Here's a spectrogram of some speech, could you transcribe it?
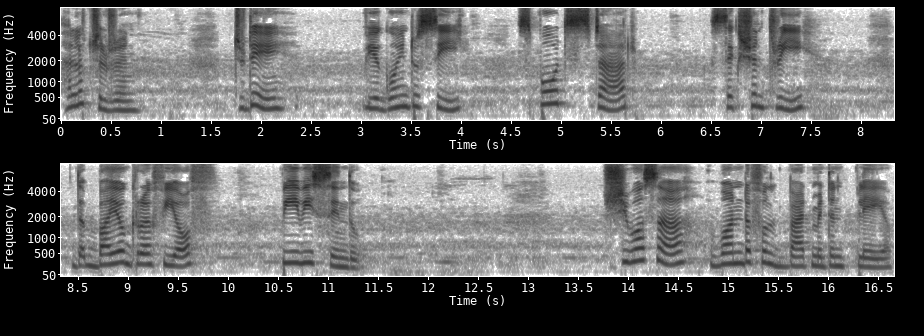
Hello, children. Today we are going to see Sports Star Section 3 The Biography of P.V. Sindhu. She was a wonderful badminton player.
